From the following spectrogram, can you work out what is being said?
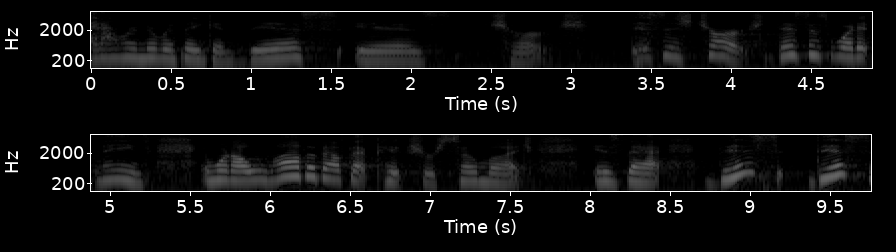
And I remember thinking, this is church. This is church. This is what it means. And what I love about that picture so much is that this this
